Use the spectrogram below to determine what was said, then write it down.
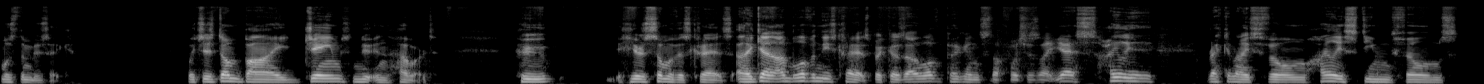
was the music, which is done by James Newton Howard, who here's some of his credits. And again, I'm loving these credits because I love picking stuff which is like, yes, highly recognized film, highly esteemed films,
